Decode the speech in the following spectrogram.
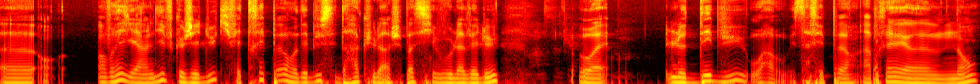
euh, en, vrai, il y a un livre que j'ai lu qui fait très peur au début, c'est Dracula. Je sais pas si vous l'avez lu. Ouais. Le début, waouh, ça fait peur. Après, euh, non.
